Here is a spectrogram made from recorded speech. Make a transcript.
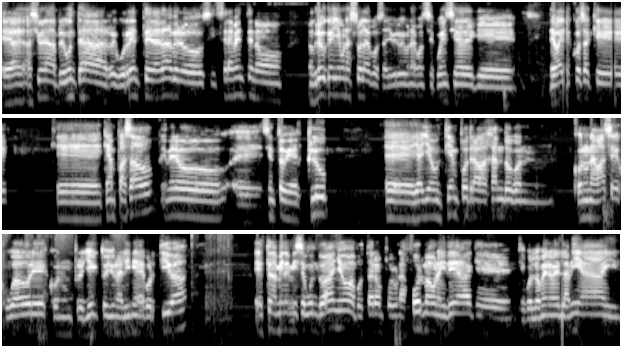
eh, ha ha sido una pregunta recurrente, la verdad, pero sinceramente no, no creo que haya una sola cosa. Yo creo que es una consecuencia de que de varias cosas que, que, han pasado. Primero, eh, siento que el club eh, ya lleva un tiempo trabajando con, con una base de jugadores, con un proyecto y una línea deportiva. Este también es mi segundo año, apostaron por una forma, una idea que, que por lo menos es la mía y,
